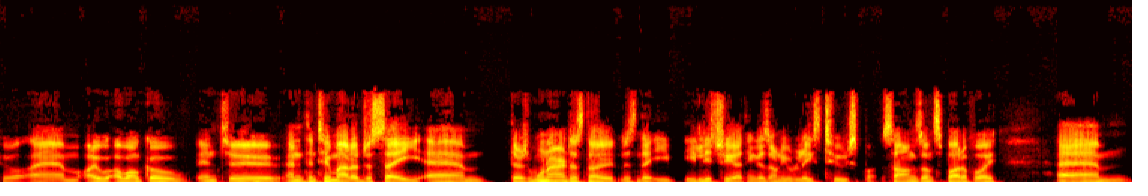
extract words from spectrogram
cool. Um, I, I won't go into anything too mad. I'll just say um, there's one artist I listen to. He, he literally, I think, has only released two sp- songs on Spotify. Um,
